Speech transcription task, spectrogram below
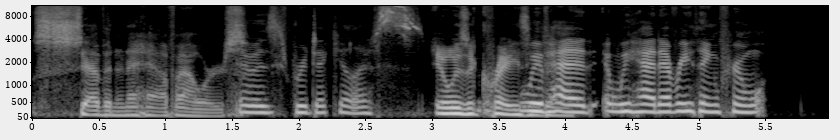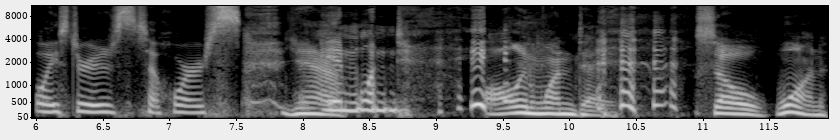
seven and a half hours. It was ridiculous. It was a crazy. We've day. had we had everything from oysters to horse yeah, in one day. all in one day. so one,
